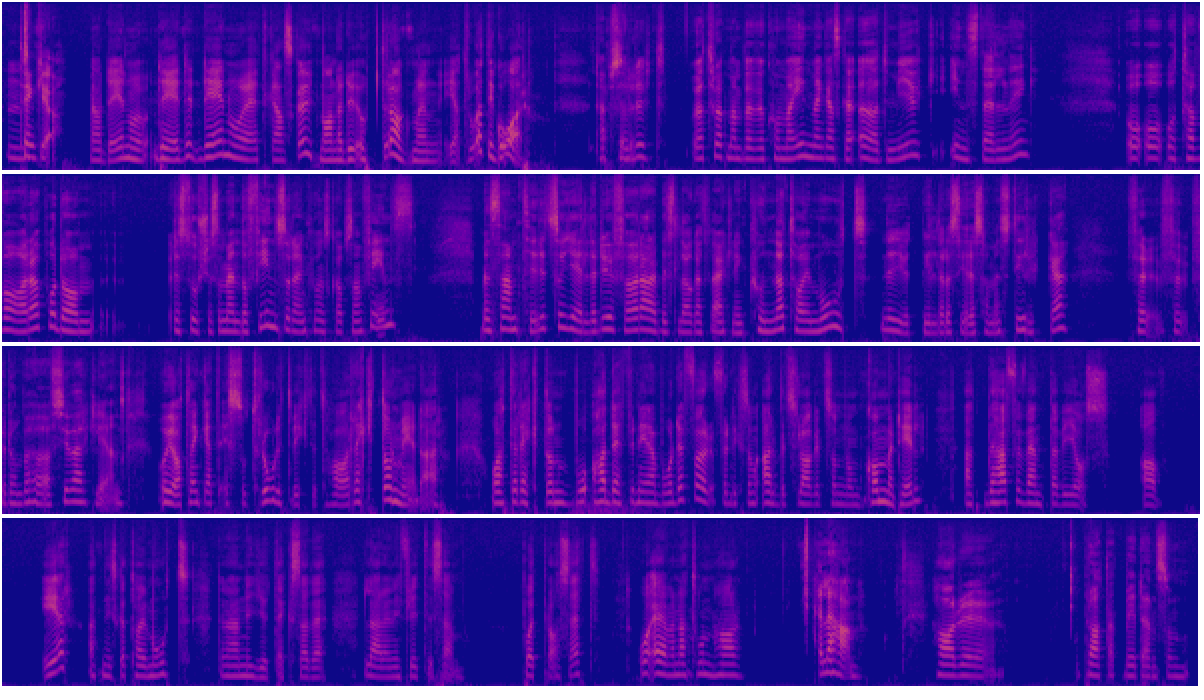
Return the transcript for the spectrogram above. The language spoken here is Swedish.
Mm. tänker jag. Ja, det är, nog, det, är, det är nog ett ganska utmanande uppdrag, men jag tror att det går. Absolut. Och jag tror att man behöver komma in med en ganska ödmjuk inställning och, och, och ta vara på de resurser som ändå finns och den kunskap som finns. Men samtidigt så gäller det ju för arbetslag att verkligen kunna ta emot nyutbildade och se det som en styrka. För, för, för de behövs ju verkligen. Och jag tänker att det är så otroligt viktigt att ha rektorn med där. Och att rektorn bo, har definierat både för, för liksom arbetslaget som de kommer till, att det här förväntar vi oss av er, att ni ska ta emot den här nyutexade läraren i fritidshem på ett bra sätt. Och även att hon har, eller han, har eh, pratat med den som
